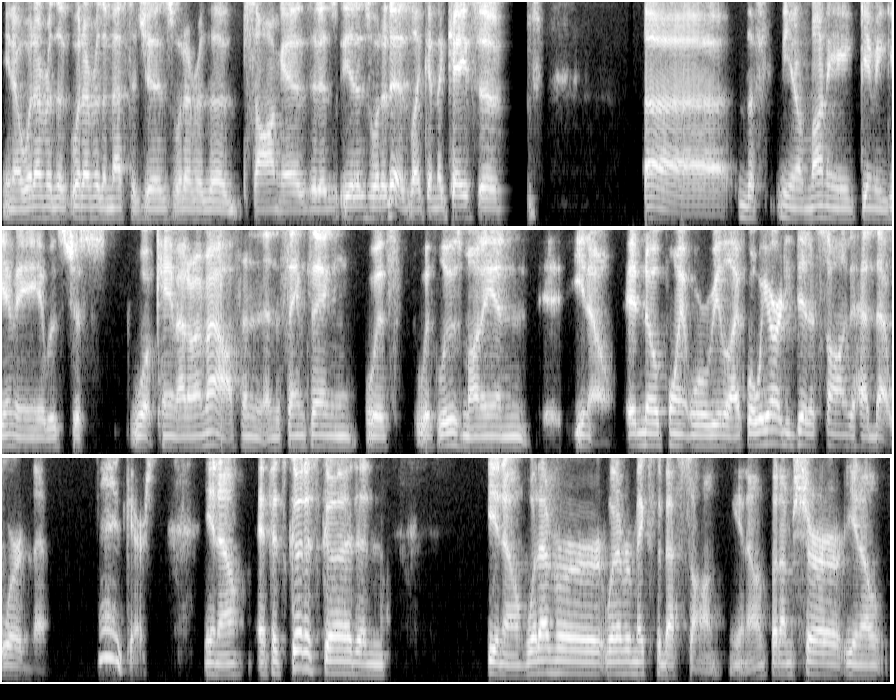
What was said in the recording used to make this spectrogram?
You know, whatever the whatever the message is, whatever the song is, it is it is what it is. Like in the case of uh the you know money gimme gimme it was just what came out of my mouth and, and the same thing with with lose money and you know at no point were we like well we already did a song that had that word in it eh, who cares? You know, if it's good, it's good, and you know, whatever whatever makes the best song. You know, but I'm sure you know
